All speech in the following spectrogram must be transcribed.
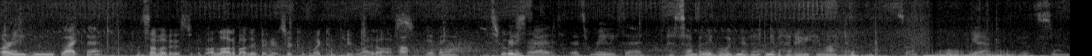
or anything like that. But some of it is, a lot of other vineyards are like complete write-offs. Oh, yeah, they are. It's really, really sad. sad. It's really sad. It's unbelievable. We've never never had anything like it. So, yeah, it's um,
